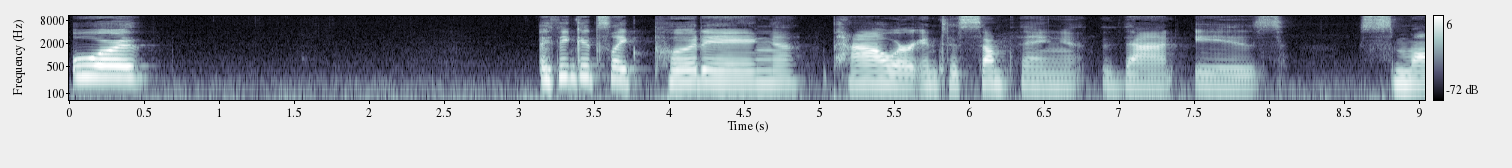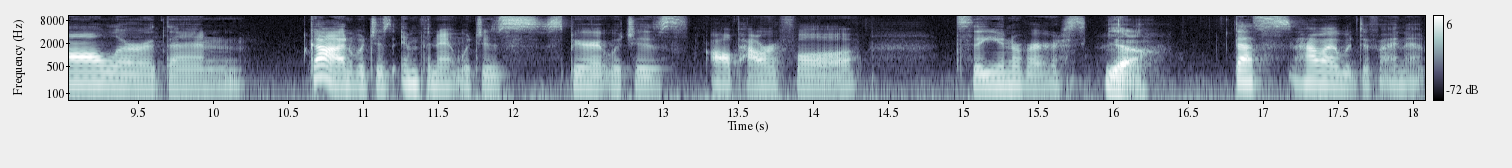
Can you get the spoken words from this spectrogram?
Or I think it's like putting power into something that is smaller than God, which is infinite, which is spirit, which is all powerful. It's the universe. yeah That's how I would define it.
